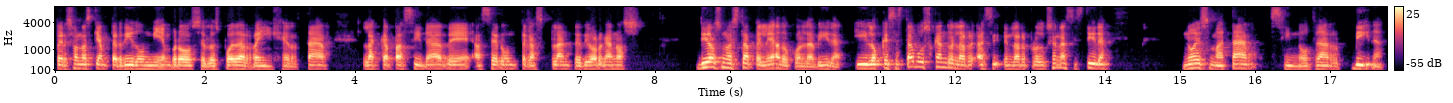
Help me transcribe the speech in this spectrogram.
personas que han perdido un miembro se los pueda reinjertar, la capacidad de hacer un trasplante de órganos, Dios no está peleado con la vida y lo que se está buscando en la, en la reproducción asistida no es matar, sino dar vida.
